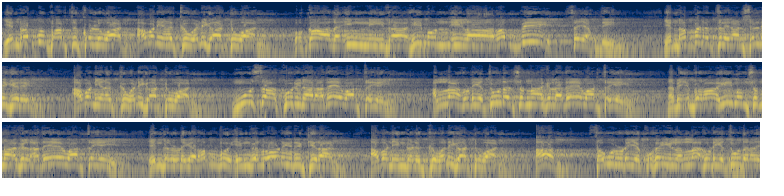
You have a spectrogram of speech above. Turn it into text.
என் ரப்பு பார்த்து கொள்ளுவான். அவன் எனக்கு வழிகாட்டுவான். ஒகால இன்னி தாஹிபுன் இலா ரப்பி சயஹ்தீன். என் ரப்பிடத்தில் நான் செல்லுகிறேன். அவன் எனக்கு வழிகாட்டுவான். மூசா கூறினார் அதே வார்த்தையை. அல்லாஹுடைய தூதர் சொன்னார்கள் அதே வார்த்தையை. நபி இப்ராஹீமும் சொன்னார்கள் அதே வார்த்தையை. எங்களுடைய ரப்பு எங்களோடு இருக்கிறான். அவன் எங்களுக்கு வழிகாட்டுவான். ஆம் தௌருடைய குகையில் அல்லாஹுடைய தூதரை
